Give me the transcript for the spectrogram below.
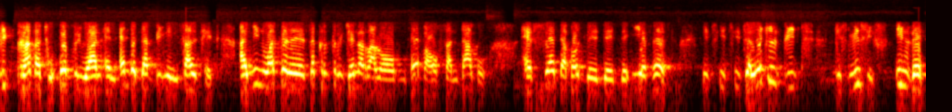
big brother to everyone and ended up being insulted. I mean, what the Secretary General or whoever of Santaco has said about the, the, the EFF, it's, it's, it's a little bit dismissive in that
